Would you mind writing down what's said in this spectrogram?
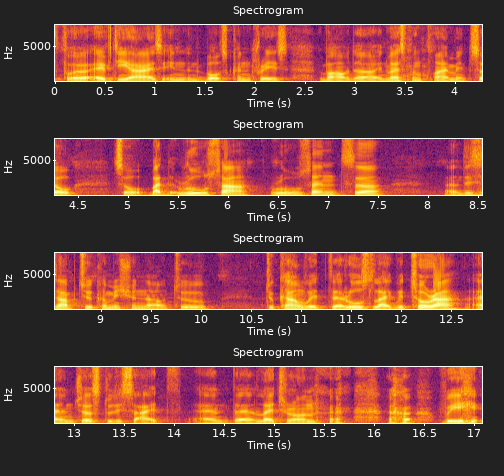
for, FDIs in, in, both countries, about the investment climate. So, so, but rules are rules, and uh, uh, this is up to Commission now to to come with rules like with Torah and just to decide. And then later on, we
